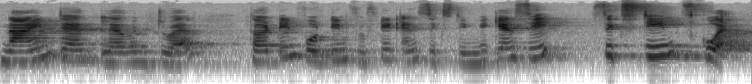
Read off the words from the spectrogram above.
9, 10, 11, 12, 13, 14, 15 and 16. We can see 16 square.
